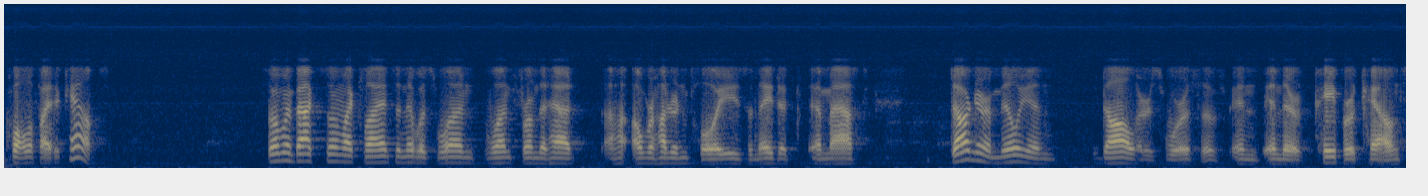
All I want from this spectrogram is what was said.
qualified accounts. So I went back to some of my clients, and there was one one firm that had uh, over 100 employees, and they amassed darn near a million dollars worth of in in their paper accounts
